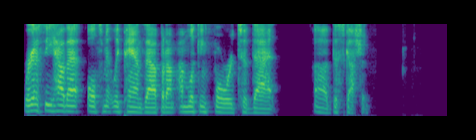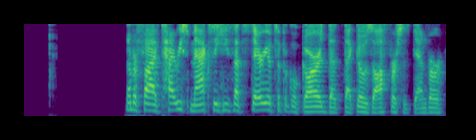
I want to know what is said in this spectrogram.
we're going to see how that ultimately pans out, but I'm, I'm looking forward to that uh, discussion. Number five, Tyrese Maxey. He's that stereotypical guard that, that goes off versus Denver.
